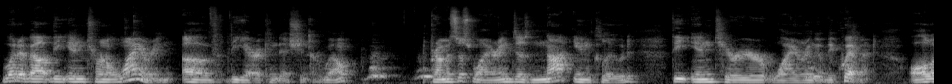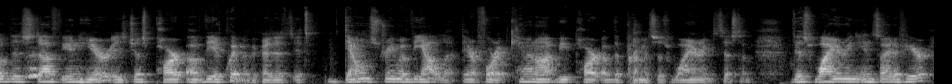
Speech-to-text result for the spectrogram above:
what about the internal wiring of the air conditioner? Well, premises wiring does not include the interior wiring of equipment. All of this stuff in here is just part of the equipment because it's, it's downstream of the outlet. Therefore, it cannot be part of the premises wiring system. This wiring inside of here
